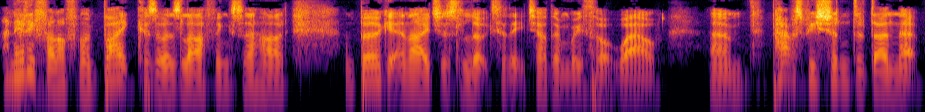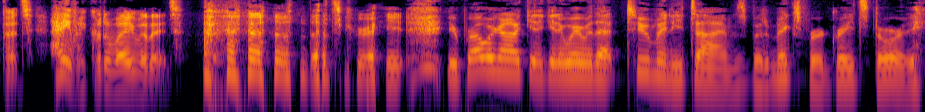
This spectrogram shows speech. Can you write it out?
I nearly fell off my bike because I was laughing so hard. And Birgit and I just looked at each other and we thought, wow, um, perhaps we shouldn't have done that, but hey, we got away with it. That's great. You're probably not going to get away with that too many times, but it makes for a great story.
